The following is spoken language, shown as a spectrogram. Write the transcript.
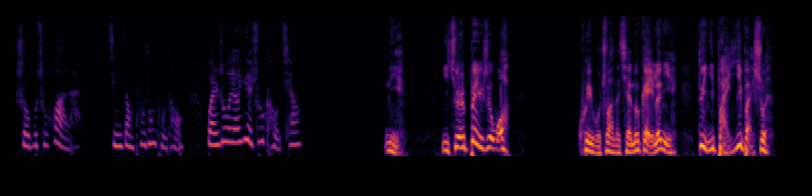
说不出话来，心脏扑通扑通，宛若要跃出口腔。你。你居然背着我！亏我赚的钱都给了你，对你百依百顺。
